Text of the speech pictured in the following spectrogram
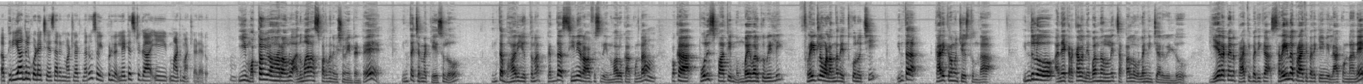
ఆ, ఫిర్యాదులు కూడా చేశారని మాట్లాడుతున్నారు. సో ఇప్పుడు లేటెస్ట్గా ఈ మాట మాట్లాడారు. ఈ మొత్తం వ్యవహారంలో అనుమానాస్పదమైన విషయం ఏంటంటే ఇంత చిన్న కేసులో ఇంత భారీ ఎత్తున పెద్ద సీనియర్ ఆఫీసులు ఇన్వాల్వ్ కాకుండా ఒక పోలీస్ పార్టీ ముంబై వరకు వెళ్ళి ఫ్లైట్లో వాళ్ళందరిని ఎత్తుకొని వచ్చి ఇంత కార్యక్రమం చేస్తుందా? ఇందులో అనేక రకాల నిబంధనల్ని చట్టాలను ఉల్లంఘించారు వీళ్ళు. ఏ రకమైన ప్రాతిపదిక సరైన ప్రాతిపదిక ఏమీ లేకుండానే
